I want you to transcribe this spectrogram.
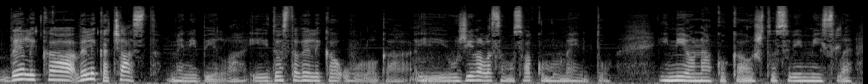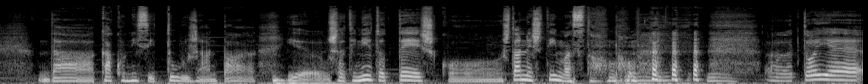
velika, velika čast meni bila i dosta velika uloga i uživala sam u svakom momentu i nije onako kao što svi misle da kako nisi tužan, pa šta ti nije to teško, šta ne štima s tobom. E, to je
